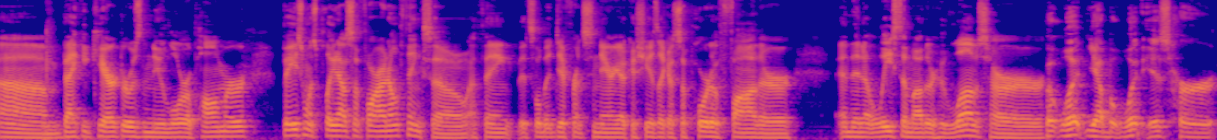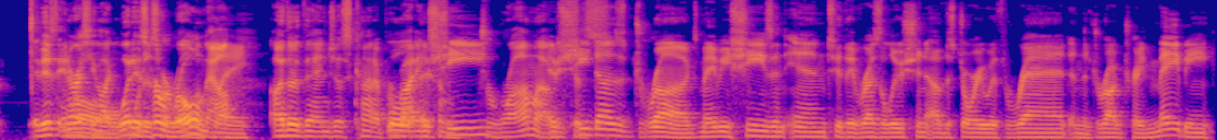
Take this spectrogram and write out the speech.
the um, Becky character was the new Laura Palmer. Based on what's played out so far, I don't think so. I think it's a little bit different scenario because she has like a supportive father, and then at least a mother who loves her. But what? Yeah, but what is her? It is interesting. Like, role. what is, her, role, to now, play? other than just kind of providing if some she- drama? if she does drugs, maybe she's an end to the resolution of the story with Red and the drug trade. Maybe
